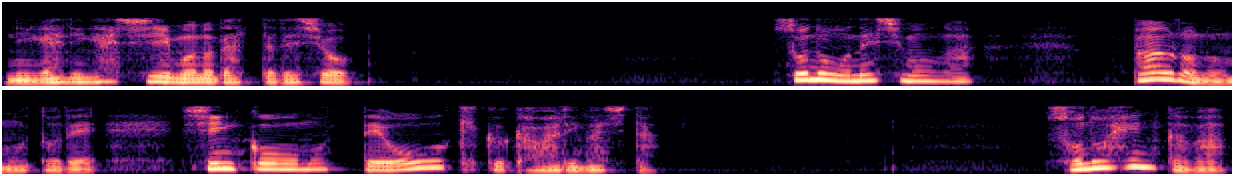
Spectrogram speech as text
苦々しいものだったでしょう。そのオネシモが、パウロのもとで信仰を持って大きく変わりました。その変化は、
